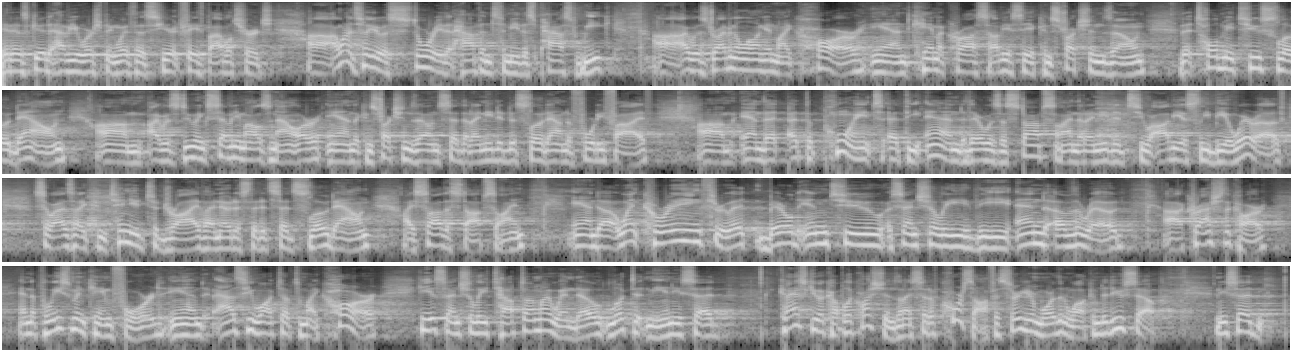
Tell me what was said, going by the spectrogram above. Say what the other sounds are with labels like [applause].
It is good to have you worshiping with us here at Faith Bible Church. Uh, I want to tell you a story that happened to me this past week. Uh, I was driving along in my car and came across, obviously, a construction zone that told me to slow down. Um, I was doing 70 miles an hour, and the construction zone said that I needed to slow down to 45, um, and that at the point, at the end, there was a stop sign that I needed to obviously be aware of. So as I continued to drive, I noticed that it said slow down. I saw the stop sign and uh, went careening through it, barreled into essentially the end of the road, uh, crashed the car, and the policeman came forward. And as he walked up to my car, he essentially tapped on my window, looked at me, and he said, Can I ask you a couple of questions? And I said, Of course, officer, you're more than welcome to do so. And he said,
